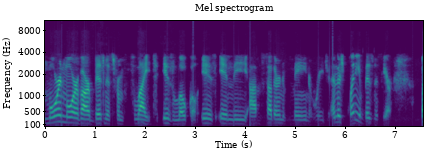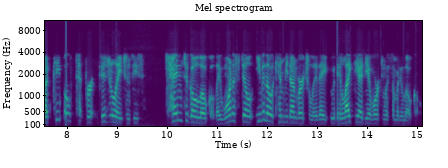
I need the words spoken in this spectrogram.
more and more of our business from Flyte is local, is in the um, southern Maine region. And there's plenty of business here. But people, t- for digital agencies, tend to go local. They want to still, even though it can be done virtually, they they like the idea of working with somebody local.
